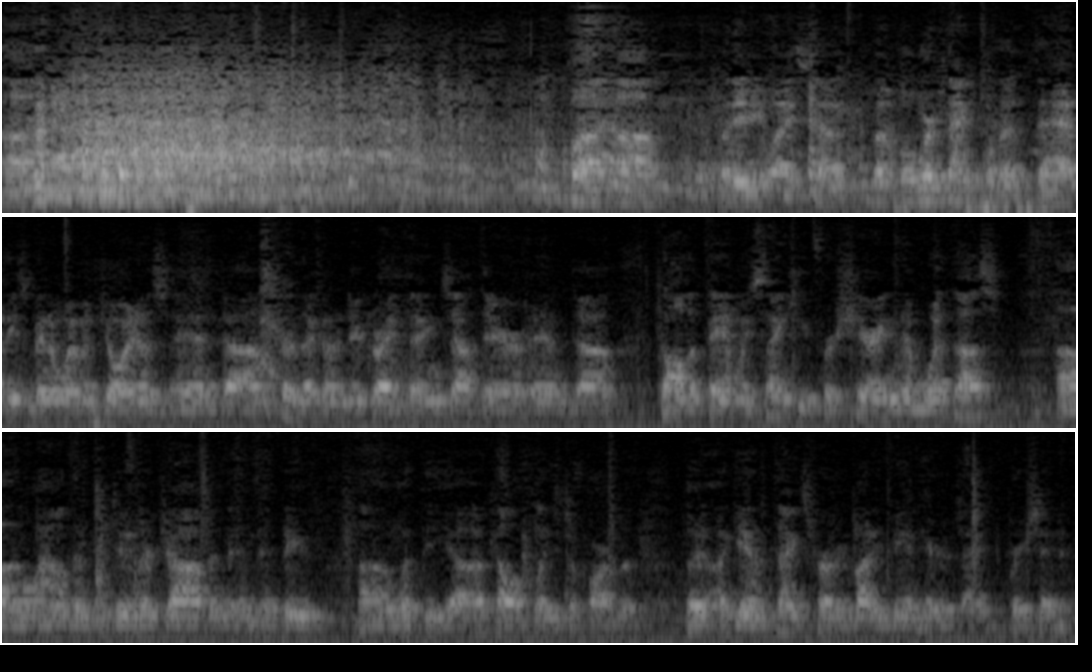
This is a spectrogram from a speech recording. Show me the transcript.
but um, but anyway, so but, but we're thankful to, to have these men and women join us, and uh, I'm sure they're going to do great things out there. And uh, to all the families, thank you for sharing them with us, uh, and allowing them to do their job and, and, and be uh, with the uh, Ocala Police Department. But again, thanks for everybody being here today. Appreciate it.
